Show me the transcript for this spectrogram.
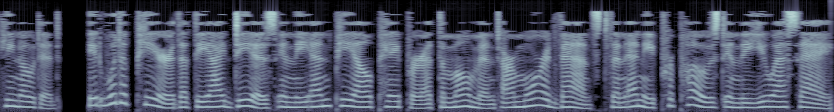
he noted, it would appear that the ideas in the NPL paper at the moment are more advanced than any proposed in the USA.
